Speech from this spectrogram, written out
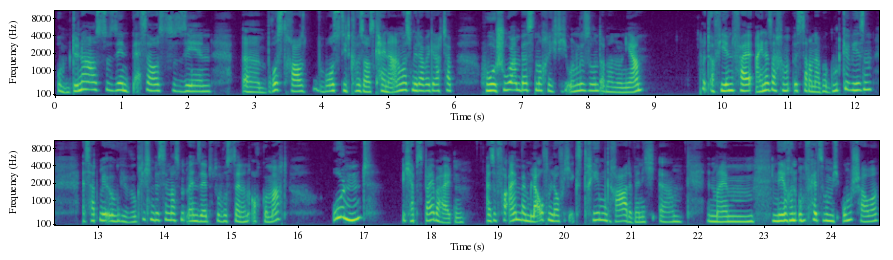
um dünner auszusehen, besser auszusehen, äh, Brust raus, Brust sieht größer aus, keine Ahnung, was ich mir dabei gedacht habe. Hohe Schuhe am besten noch, richtig ungesund, aber nun ja. Und auf jeden Fall, eine Sache ist daran aber gut gewesen. Es hat mir irgendwie wirklich ein bisschen was mit meinem Selbstbewusstsein dann auch gemacht. Und ich habe es beibehalten. Also vor allem beim Laufen laufe ich extrem gerade. Wenn ich ähm, in meinem näheren Umfeld so mich umschaue,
